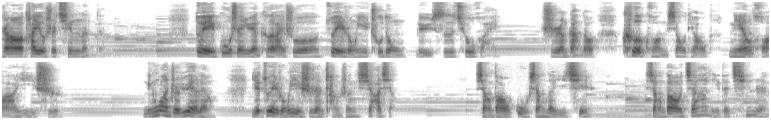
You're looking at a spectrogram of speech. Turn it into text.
然而它又是清冷的。对孤身远客来说，最容易触动缕丝秋怀，使人感到客况萧条、年华易逝。凝望着月亮。也最容易使人产生遐想，想到故乡的一切，想到家里的亲人，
